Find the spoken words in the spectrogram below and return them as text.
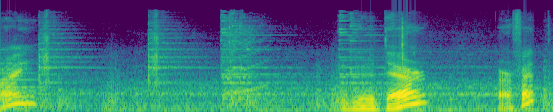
Alright. Good there. Perfect.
